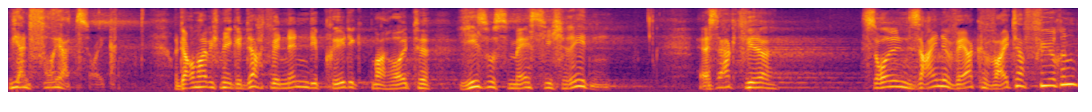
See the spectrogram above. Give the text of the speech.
wie ein Feuerzeug. Und darum habe ich mir gedacht, wir nennen die Predigt mal heute Jesusmäßig reden. Er sagt, wir sollen seine Werke weiterführen.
